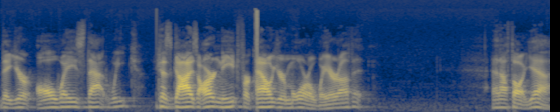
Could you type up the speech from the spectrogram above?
that you're always that weak? Because, guys, our need for now, you're more aware of it. And I thought, yeah,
